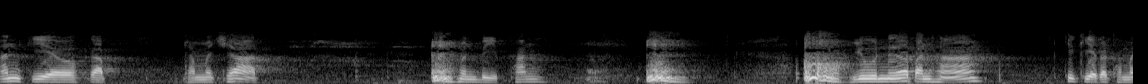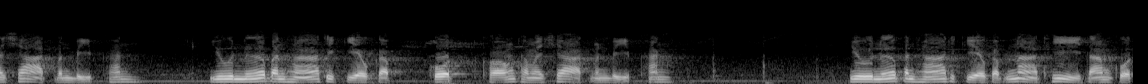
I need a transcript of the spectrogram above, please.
อันเกี่ยวกับธรรมชาติ มันบีบคั้น อยู่เหนือปัญหา ที่เกี่ยวกับธรรมชาติมันบีบคั้น อยู่เหนือปัญหาที่เกี่ยวกับกฎของธรรมชาติมันบีบคั้น อยู่เหนือปัญหาที่เกี่ยวกับหน้าที่ตามกฎ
